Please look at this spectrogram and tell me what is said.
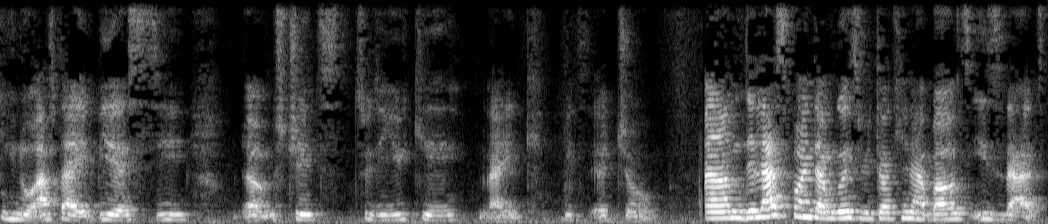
you know after a bsc um, straight to the uk like with a job. Um the last point i'm going to be talking about is that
